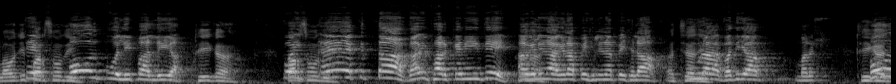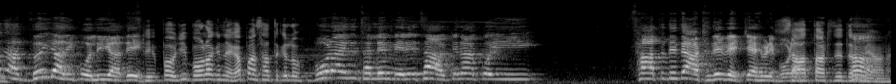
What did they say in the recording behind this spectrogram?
ਲਓ ਜੀ, ਪਰਸੋਂ ਦੀ। ਬਹੁਤ ਭੋਲੀ ਪਾਲੀ ਆ। ਠੀਕ ਆ। ਕੋਈ ਪਰਸੋਂ ਦੀ। ਇਹ ਇੱਕ ਧਾਰ ਦਾ ਵੀ ਫ਼ਰਕ ਨਹੀਂ ਤੇ ਅਗਲੇ ਨਾਲ ਅਗਲਾ ਪਿਛਲੇ ਨਾਲ ਪਿਛਲਾ ਅੱਛਾ ਜੀ। ਪੂਰਾ ਵਧੀਆ ਮਨ ਠੀਕ ਆ ਬਹੁਤ ਜੀ। ਅੱਧੋ ਹੀ ਜ਼ਿਆਦੀ ਪੋਲੀ ਆ ਤੇ। ਠੀਕ ਭਾਉ ਜੀ ਬੋਲਾ ਕਿੰਨੇ ਹੈਗਾ? 5-7 ਕਿਲੋ। ਬੋੜਾ ਇਹਦੇ ਥੱਲੇ ਮੇਰੇ ਹਿਸਾਬ 'ਚ ਨਾ ਕੋਈ 7 ਦੇ ਤੇ 8 ਦੇ ਵਿੱਚ ਇਹ ਵੇਲੇ ਬੋੜਾ ਸੱਤ, ਅੱਠ ਦੇ ਦਰਮਿਆਨ।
